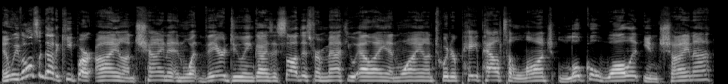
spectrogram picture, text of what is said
And we've also got to keep our eye on China and what they're doing. Guys, I saw this from Matthew L-I-N-Y on Twitter. PayPal to launch local wallet in China.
